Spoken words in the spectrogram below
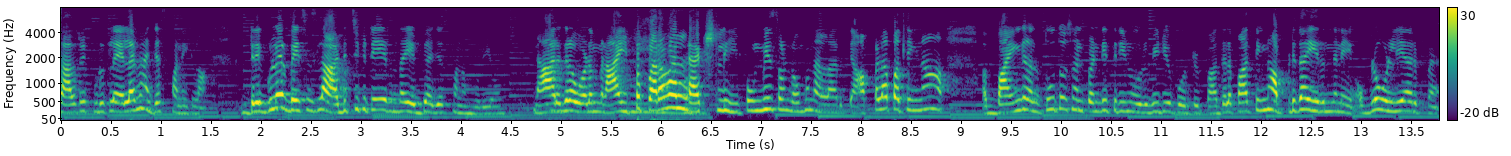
சேலரி கொடுக்கல எல்லாமே அட்ஜஸ்ட் பண்ணிக்கலாம். ரெகுலர் பேசிஸ்ல அடிச்சுக்கிட்டே இருந்தா எப்படி அட்ஜஸ்ட் பண்ண முடியும்? நான் இருக்கிற உடம்பு நான் இப்ப பரவாயில்ல ஆக்சுவலி இப்போவுமே சொன்ன ரொம்ப நல்லா இருக்கேன் அப்பெல்லாம் பார்த்தீங்கன்னா பயங்கர டூ தௌசண்ட் டுவெண்ட்டி த்ரீனு ஒரு வீடியோ போட்டிருப்பேன் அதுல பாத்தீங்கன்னா அப்படிதான் இருந்தனே. அவ்வளோ ஒல்லியா இருப்பேன்.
